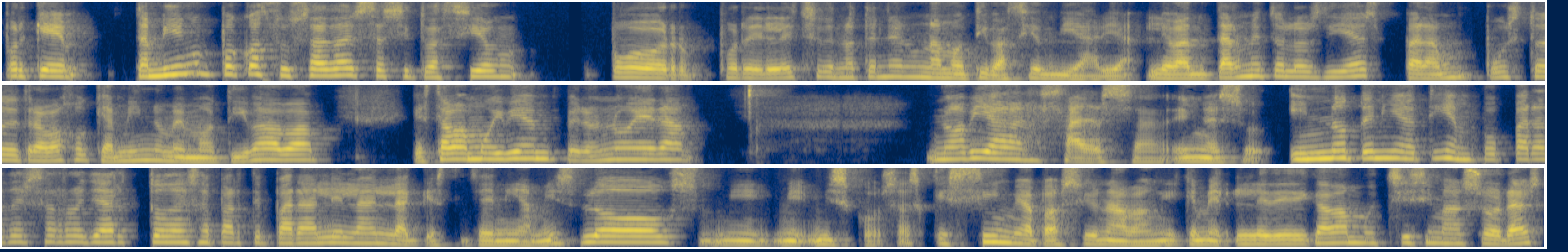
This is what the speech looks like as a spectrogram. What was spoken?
Porque también un poco azuzada esa situación por, por, el hecho de no tener una motivación diaria. Levantarme todos los días para un puesto de trabajo que a mí no me motivaba, que estaba muy bien, pero no era, no había salsa en eso. Y no tenía tiempo para desarrollar toda esa parte paralela en la que tenía mis blogs, mis cosas que sí me apasionaban y que me, le dedicaba muchísimas horas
